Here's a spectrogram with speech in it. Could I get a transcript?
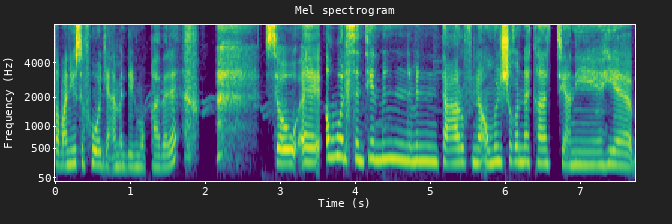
طبعا يوسف هو اللي عمل لي المقابلة. so so, uh, أول سنتين من من تعارفنا أو من شغلنا كانت يعني هي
